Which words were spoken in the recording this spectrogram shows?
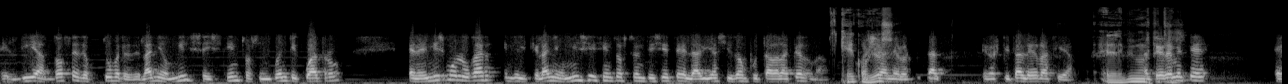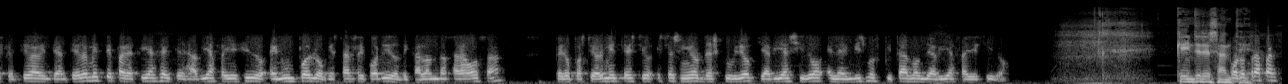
el día 12 de octubre del año 1654 en el mismo lugar en el que el año 1637 le había sido amputada la pierna. Qué O curioso. sea, en el hospital, en el hospital de Gracia. En el mismo hospital. Anteriormente, efectivamente, anteriormente parecía ser que había fallecido en un pueblo que está en recorrido de Calanda Zaragoza, pero posteriormente este, este señor descubrió que había sido en el mismo hospital donde había fallecido. Qué interesante. Por otra parte,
